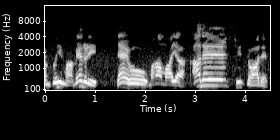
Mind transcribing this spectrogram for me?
એમ તુહી માં મેલડી જય હો મહામાયા. આદેશ, સીધો આદેશ.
